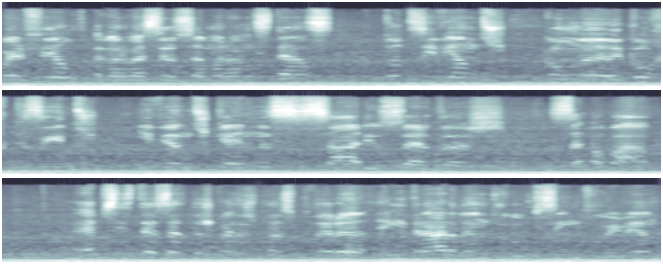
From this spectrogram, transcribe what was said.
o Airfield, agora vai ser o Summer on Stance, todos eventos com, requisitos, eventos que é necessário certas. Opa, é preciso ter certas coisas para se poder entrar dentro do recinto do evento.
